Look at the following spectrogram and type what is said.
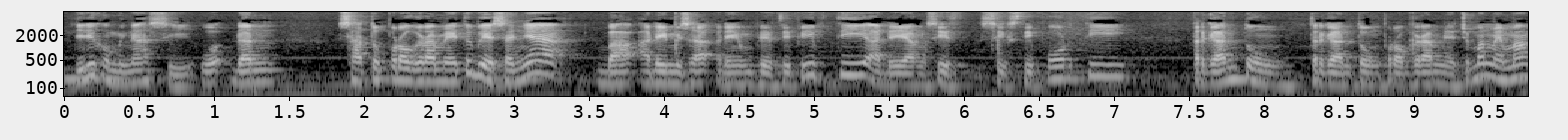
Jadi kombinasi dan satu programnya itu biasanya bah- ada yang bisa ada yang 50-50, ada yang si- 60-40, tergantung tergantung programnya. Cuman memang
